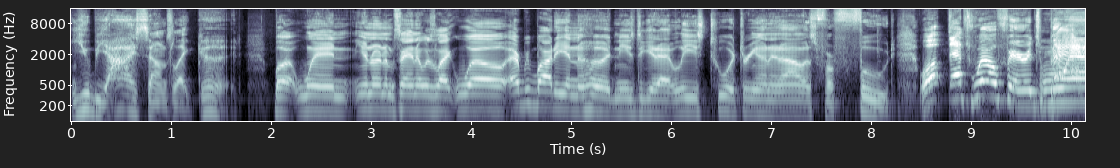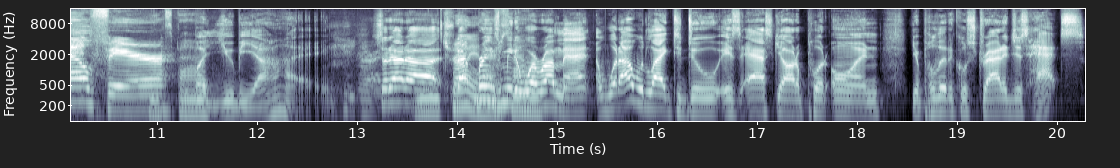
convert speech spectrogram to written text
UBI sounds like good. But when, you know what I'm saying, it was like, well, everybody in the hood needs to get at least two or three hundred dollars for food. Well, that's welfare. It's bad. welfare. But UBI. So that uh, that brings me to where I'm at. What I would like to do is ask y'all to put on your political strategist hats.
